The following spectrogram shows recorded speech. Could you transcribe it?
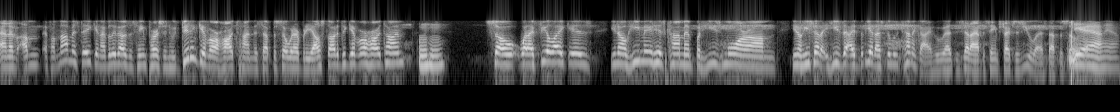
And if I'm if I'm not mistaken, I believe that was the same person who didn't give her a hard time this episode when everybody else started to give her a hard time. Mhm. So what I feel like is, you know, he made his comment, but he's more, um, you know, he said he's the, I, yeah, that's the lieutenant guy who had, he said I have the same stripes as you last episode. Yeah, yeah.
